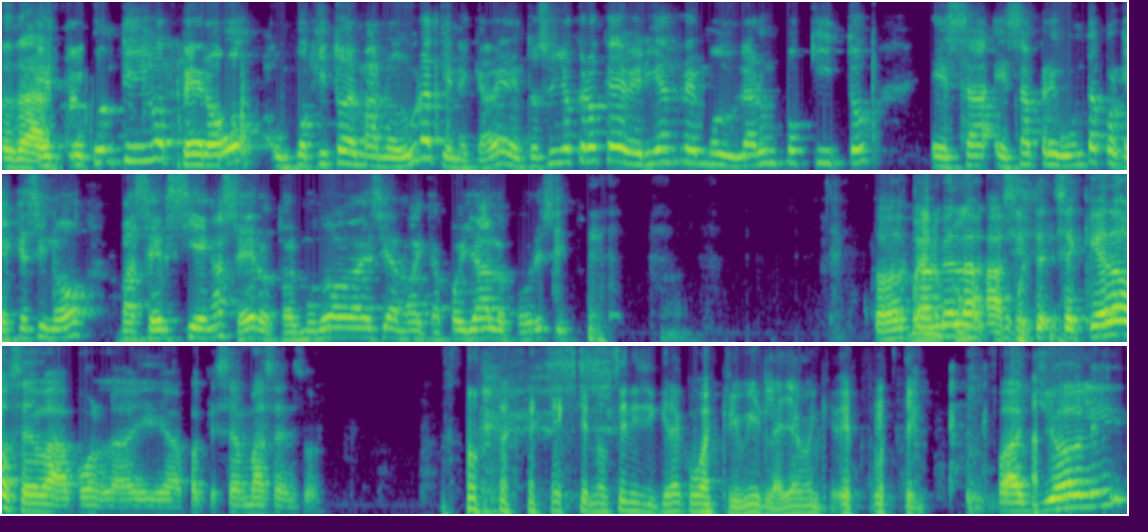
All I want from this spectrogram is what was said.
Estoy, estoy, contigo, pero un poquito de mano dura tiene que haber. Entonces yo creo que deberías remodular un poquito esa, esa pregunta porque es que si no va a ser 100 a 0. Todo el mundo va a decir, no, hay que apoyarlo, pobrecito. Todo cámbiala, así se queda o se va, ponla ahí para que sea más sensor. es que no sé ni siquiera cómo escribirla, ya me quedé Fagioli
